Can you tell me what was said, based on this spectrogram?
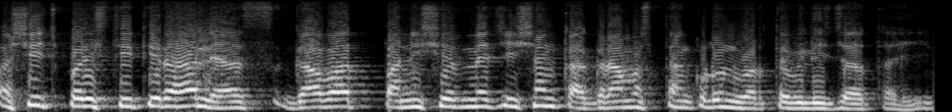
अशीच परिस्थिती राहिल्यास गावात पाणी शिरण्याची शंका ग्रामस्थांकडून वर्तविली जात आहे.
